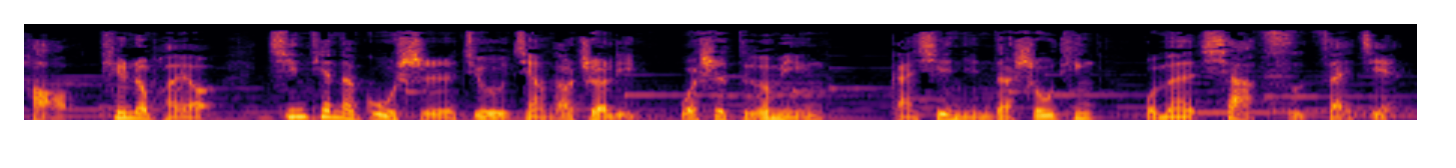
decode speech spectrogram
好，听众朋友，今天的故事就讲到这里，我是德明，感谢您的收听，我们下次再见。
